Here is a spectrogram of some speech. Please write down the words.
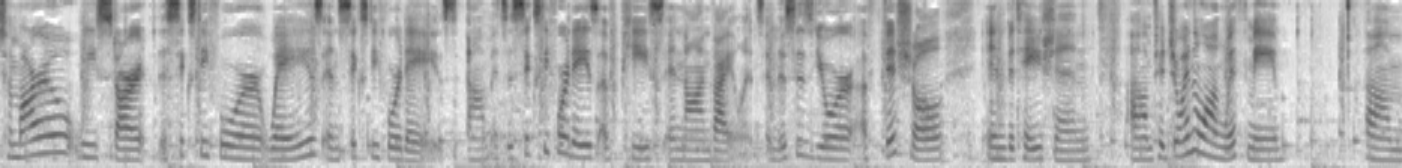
Tomorrow we start the 64 Ways in 64 Days. Um, it's a 64 days of peace and nonviolence, and this is your official invitation um, to join along with me um,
